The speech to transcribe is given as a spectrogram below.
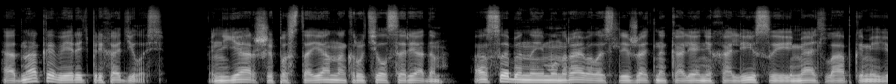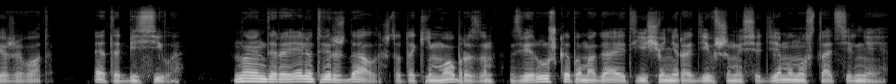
Однако верить приходилось. Ньярши постоянно крутился рядом. Особенно ему нравилось лежать на коленях Алисы и мять лапками ее живот. Это бесило. Но Эндераэль утверждал, что таким образом зверушка помогает еще не родившемуся демону стать сильнее.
